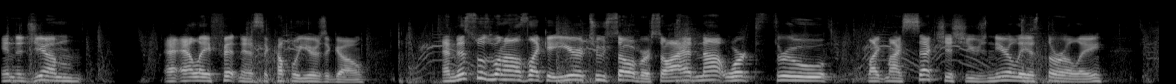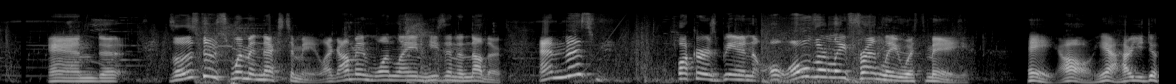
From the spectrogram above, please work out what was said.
in the gym at LA Fitness a couple years ago. And this was when I was like a year or two sober. So I had not worked through like my sex issues nearly as thoroughly. And uh, so this dude's swimming next to me. Like I'm in one lane, he's in another. And this fucker is being overly friendly with me. Hey, oh yeah, how you do?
